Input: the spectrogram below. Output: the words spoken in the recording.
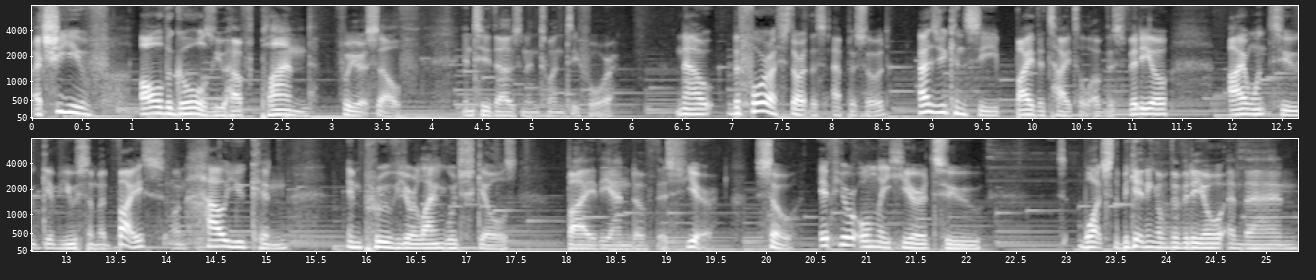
achieve all the goals you have planned for yourself in 2024. Now, before I start this episode, as you can see by the title of this video, I want to give you some advice on how you can improve your language skills by the end of this year. So, if you're only here to watch the beginning of the video and then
